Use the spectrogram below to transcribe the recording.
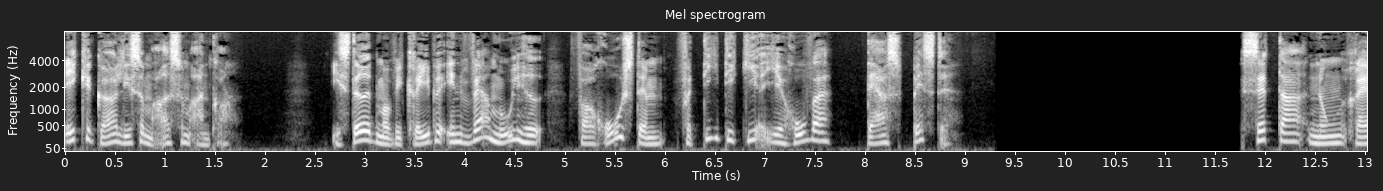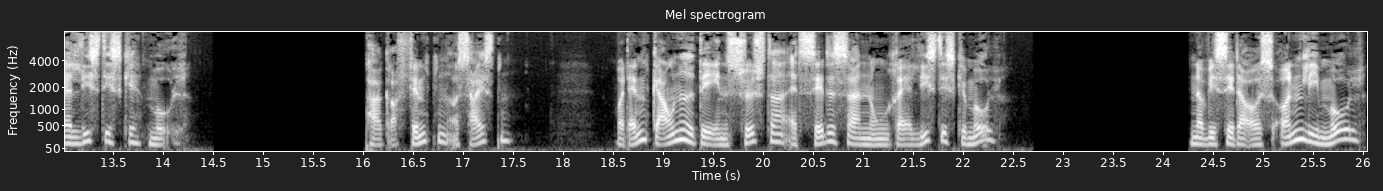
ikke kan gøre lige så meget som andre. I stedet må vi gribe enhver mulighed for at rose dem, fordi de giver Jehova deres bedste. Sæt dig nogle realistiske mål. Paragraf 15 og 16. Hvordan gavnede det en søster at sætte sig nogle realistiske mål? Når vi sætter os åndelige mål,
